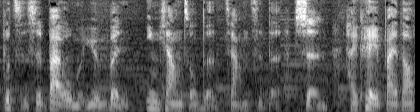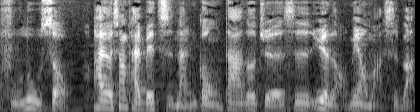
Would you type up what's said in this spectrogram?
不只是拜我们原本印象中的这样子的神，还可以拜到福禄寿。还有像台北指南宫，大家都觉得是月老庙嘛，是吧？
